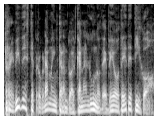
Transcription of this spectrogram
Revive este programa entrando al canal 1 de BOD de Tigo.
